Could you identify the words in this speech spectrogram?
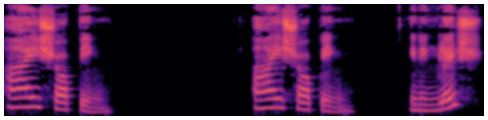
eye shopping. eye shopping. In English,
